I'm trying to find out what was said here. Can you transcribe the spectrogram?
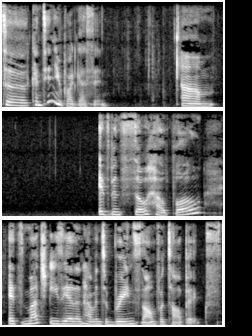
to continue podcasting. Um, it's been so helpful. It's much easier than having to brainstorm for topics.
